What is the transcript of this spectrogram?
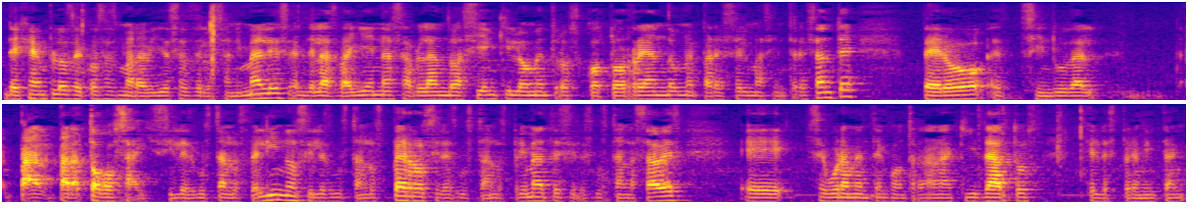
de ejemplos de cosas maravillosas de los animales. El de las ballenas hablando a 100 kilómetros, cotorreando, me parece el más interesante, pero eh, sin duda para, todos hay. Si les gustan los felinos, si les gustan los perros, si les gustan los primates, si les gustan las aves, eh, seguramente encontrarán aquí datos que les permitan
